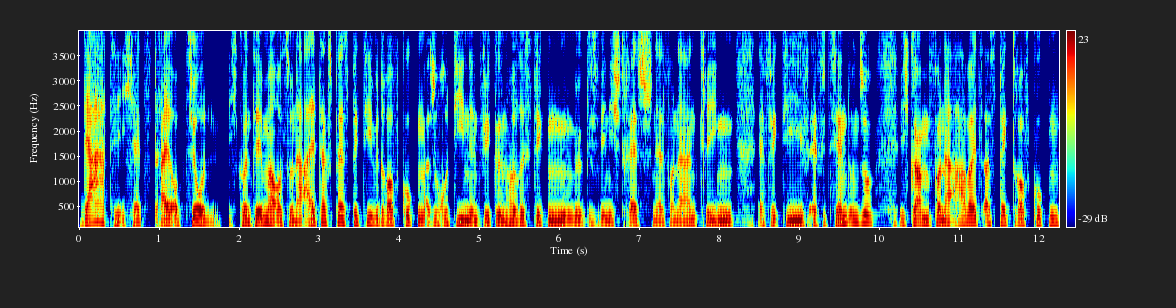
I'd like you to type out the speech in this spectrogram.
da hatte ich jetzt drei Optionen. Ich konnte immer aus so einer Alltagsperspektive drauf gucken, also Routinen entwickeln, Heuristiken, möglichst wenig Stress, schnell von der Hand kriegen, effektiv, effizient und so. Ich kann von der Arbeitsaspekt drauf gucken,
